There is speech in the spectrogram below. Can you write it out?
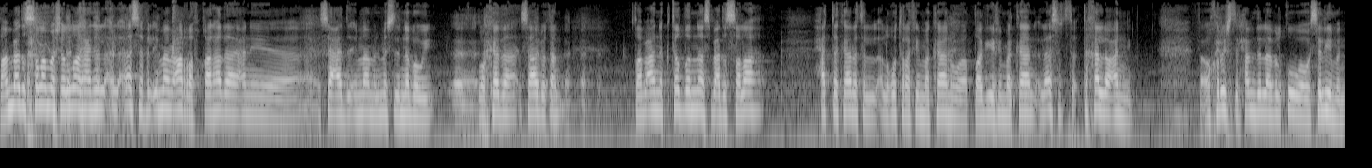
طبعا بعد الصلاة ما شاء الله يعني للأسف الإمام عرف قال هذا يعني سعد إمام المسجد النبوي وكذا سابقا. طبعا اكتظ الناس بعد الصلاة حتى كانت الغترة في مكان والطاقية في مكان للأسف تخلوا عني فأخرجت الحمد لله بالقوة وسليما.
